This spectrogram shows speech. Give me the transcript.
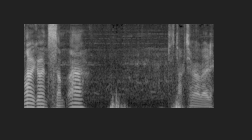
Let me go some. Uh, just talk to her already.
